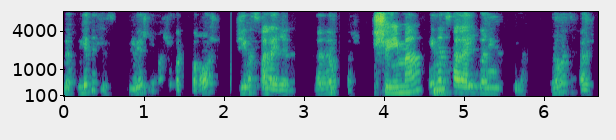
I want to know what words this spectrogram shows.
מחויבת לזה. כאילו, יש לי משהו בראש, שאמא צריכה להעיר אליי, ואני לא מצליחה. שאמא? אמא צריכה להעיר בנים לתפילה, אני לא מצליחה לשמוע.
